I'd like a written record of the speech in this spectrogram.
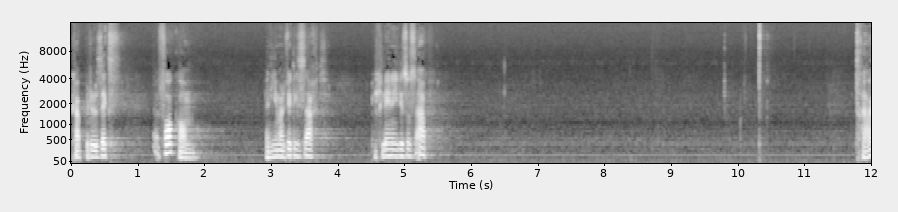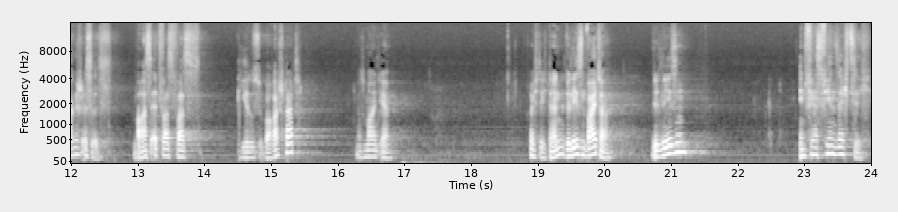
Kapitel 6 vorkommen. Wenn jemand wirklich sagt, ich lehne Jesus ab. Tragisch ist es. War es etwas, was Jesus überrascht hat? Was meint ihr? Richtig, denn wir lesen weiter. Wir lesen in Vers 64.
